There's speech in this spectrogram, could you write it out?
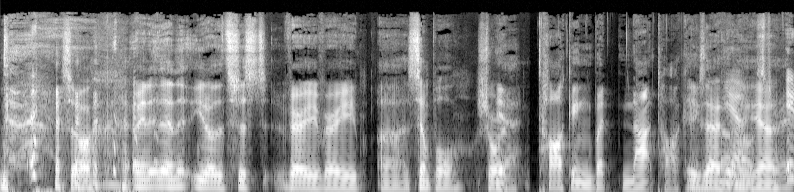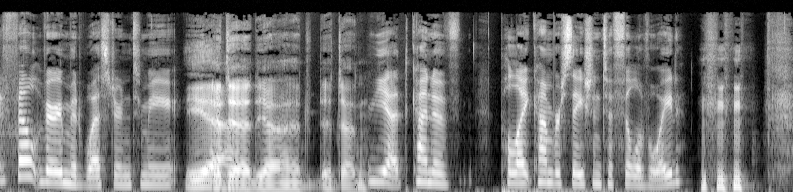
so I mean, and you know, it's just very, very uh, simple, short. Yeah, talking but not talking. Exactly. Yeah. yeah. right? It felt very Midwestern to me. Yeah, It did. Yeah, it, it did. Yeah, kind of polite conversation to fill a void.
